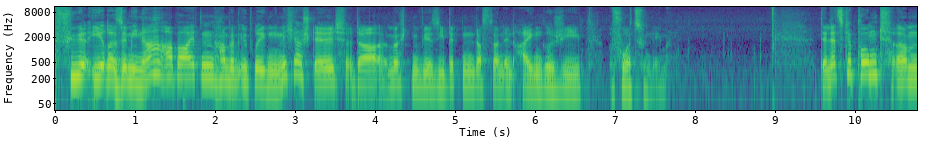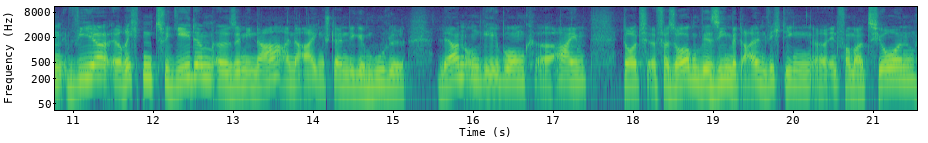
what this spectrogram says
für Ihre Seminararbeiten haben wir im Übrigen nicht erstellt. Da möchten wir Sie bitten, das dann in Eigenregie vorzunehmen. Der letzte Punkt. Ähm, wir richten zu jedem äh, Seminar eine eigenständige Moodle-Lernumgebung äh, ein. Dort äh, versorgen wir Sie mit allen wichtigen äh, Informationen,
